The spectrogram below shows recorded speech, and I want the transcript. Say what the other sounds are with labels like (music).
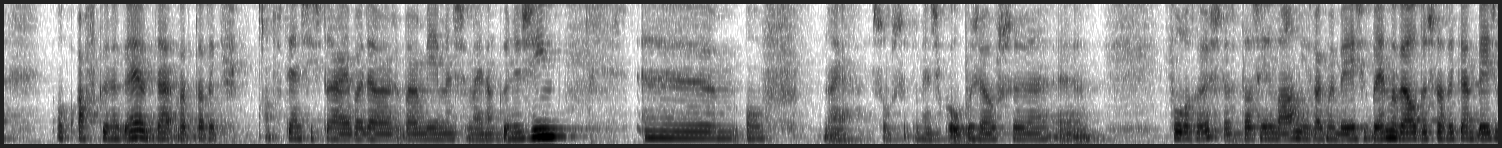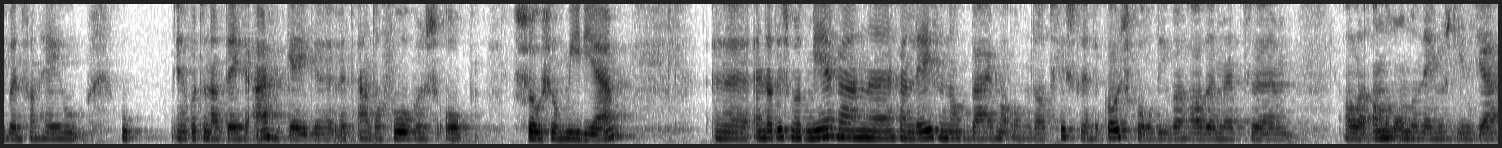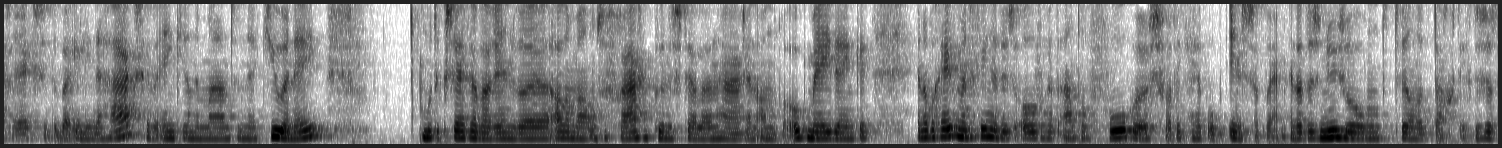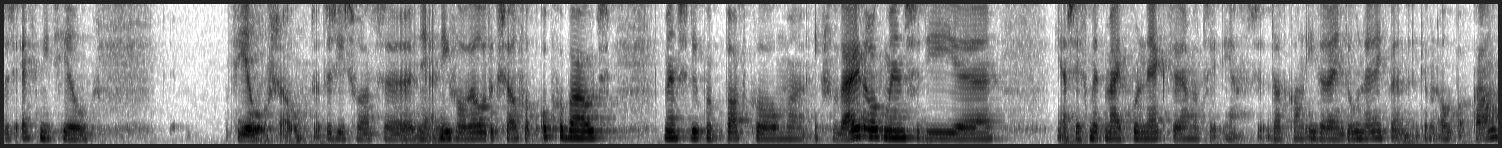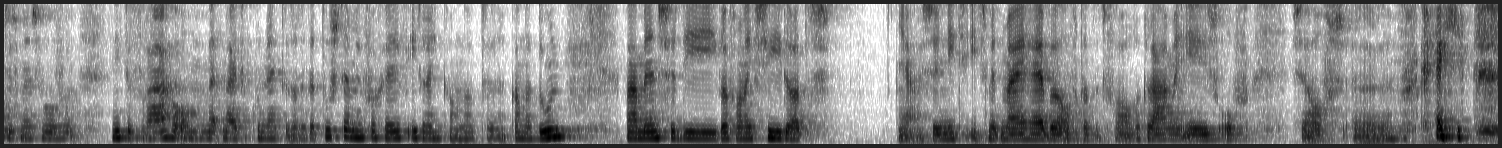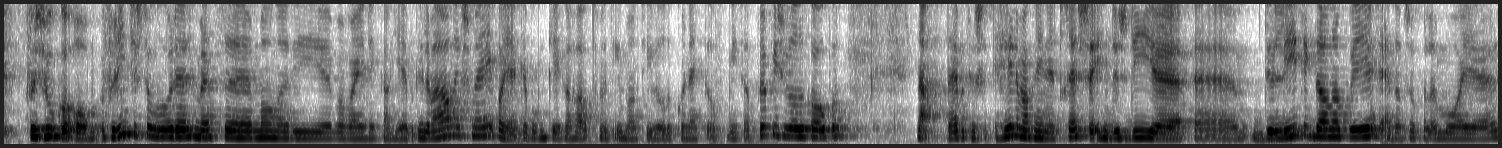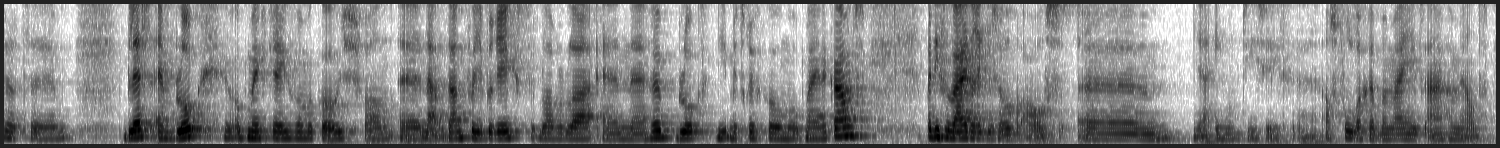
op af kunnen. Hè, dat, dat ik advertenties draai waar, daar, waar meer mensen mij dan kunnen zien. Uh, of, nou ja, soms mensen kopen zelfs uh, volgers. Dat, dat, is helemaal niet waar ik mee bezig ben. Maar wel dus dat ik aan het bezig ben van hé, hey, hoe, hoe wordt er nou tegen aangekeken? Het aantal volgers op social media. Uh, en dat is wat meer gaan, uh, gaan leven nog bij me, omdat gisteren in de coachschool die we hadden met uh, alle andere ondernemers die in het jaartraject zitten bij Eline Haaks, hebben één keer in de maand een QA. Moet ik zeggen, waarin we allemaal onze vragen kunnen stellen aan haar en anderen ook meedenken. En op een gegeven moment ging het dus over het aantal volgers wat ik heb op Instagram. En dat is nu zo rond 280. Dus dat is echt niet heel veel of zo. Dat is iets wat, ja, in ieder geval wel wat ik zelf heb opgebouwd mensen die op mijn pad komen. Ik verwijder ook mensen die uh, ja, zich met mij connecten. Want ja, dat kan iedereen doen. Hè. Ik, ben, ik heb een open account, dus mensen hoeven niet te vragen om met mij te connecten dat ik daar toestemming voor geef. Iedereen kan dat, uh, kan dat doen. Maar mensen die, waarvan ik zie dat ja, ze niet iets met mij hebben, of dat het vooral reclame is, of zelfs uh, (laughs) krijg je verzoeken om vriendjes te worden met uh, mannen die, uh, waarvan je denkt, nou hier heb ik helemaal niks mee. Oh ja, ik heb ook een keer gehad met iemand die wilde connecten of aan puppies wilde kopen. Nou, daar heb ik dus helemaal geen interesse in. Dus die delete ik dan ook weer. En dat is ook wel een mooie, dat bless en blok heb ik ook meegekregen van mijn coach. Van, nou, dank voor je bericht, bla bla bla. En hup, blok, niet meer terugkomen op mijn account. Maar die verwijder ik dus ook als uh, ja, iemand die zich uh, als volger bij mij heeft aangemeld.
